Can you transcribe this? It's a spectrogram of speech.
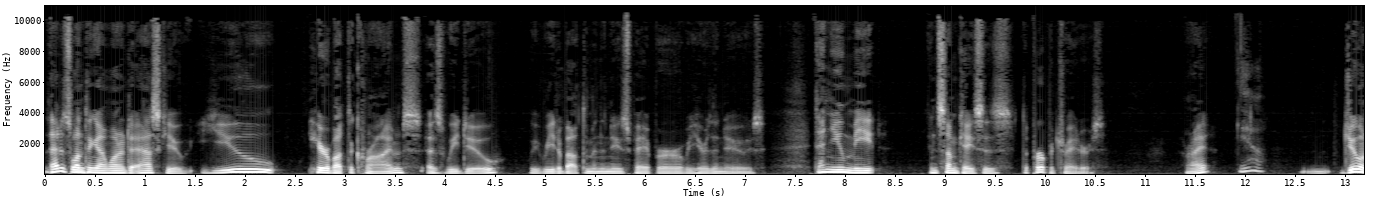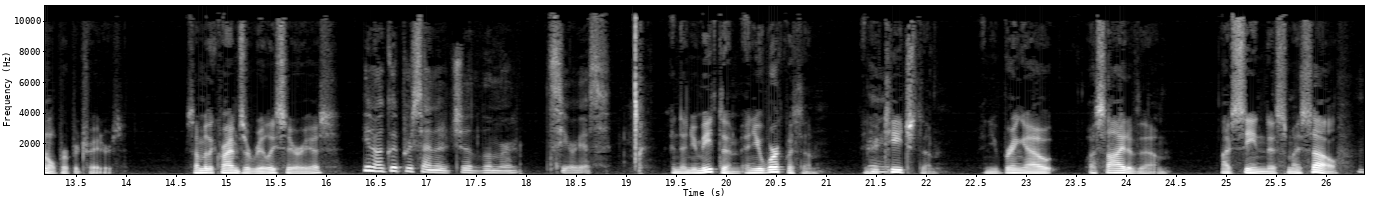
That is one thing I wanted to ask you. You hear about the crimes as we do. We read about them in the newspaper, we hear the news. Then you meet, in some cases, the perpetrators, right? Yeah. Juvenile perpetrators. Some of the crimes are really serious. You know, a good percentage of them are serious. And then you meet them and you work with them and Right. you teach them and you bring out a side of them. I've seen this myself. Hmm.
